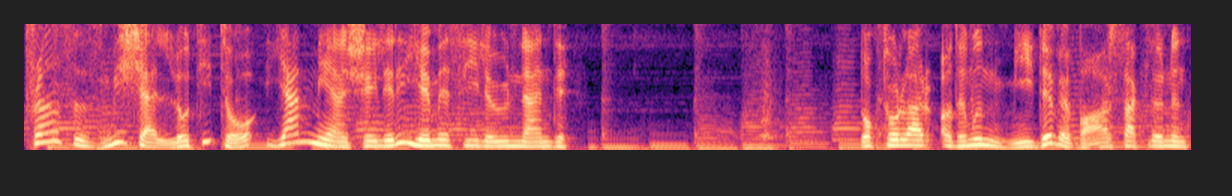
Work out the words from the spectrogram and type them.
Fransız Michel Lotito yenmeyen şeyleri yemesiyle ünlendi. Doktorlar adamın mide ve bağırsaklarının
